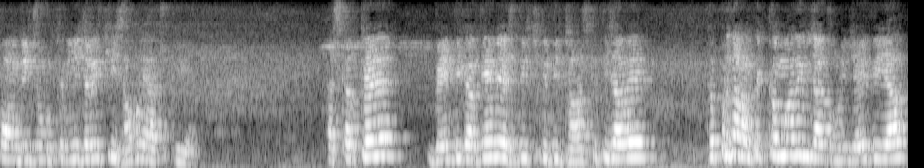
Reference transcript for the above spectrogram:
ਪਾਉਣ ਦੀ ਜ਼ਰੂਰਤ ਨਹੀਂ ਹੈ, ਜਿਹੜੀ ਚੀਜ਼ ਸਾਹਮਣੇ ਆ ਚੁੱਕੀ ਆ। ਇਸ ਕਰਕੇ ਬੇਨਤੀ ਕਰਦੇ ਹਾਂ ਵੀ ਇਸ ਦੀ ਚੀਜ਼ ਜਾਂਚ ਕੀਤੀ ਜਾਵੇ, ਤੇ ਪ੍ਰਧਾਨ ਦੇ ਕੰਮਾਂ ਦੀ ਵੀ ਜਾਂਚ ਹੋਣੀ ਚਾਹੀਦੀ ਆ।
